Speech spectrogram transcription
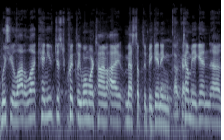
wish you a lot of luck. Can you just quickly one more time? I messed up the beginning. Okay. Tell me again uh,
